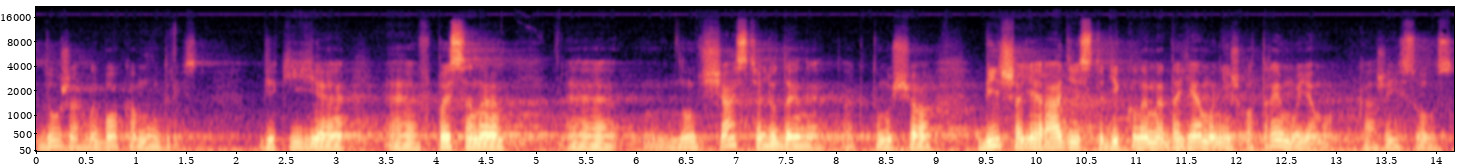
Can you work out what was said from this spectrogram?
дуже глибока мудрість, в якій є е, вписане е, ну, щастя людини, так? тому що більша є радість тоді, коли ми даємо, ніж отримуємо, каже Ісус.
